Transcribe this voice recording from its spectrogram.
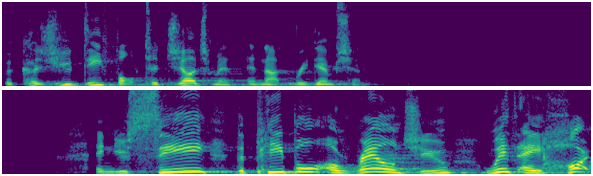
because you default to judgment and not redemption and you see the people around you with a heart,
